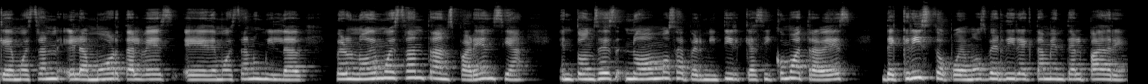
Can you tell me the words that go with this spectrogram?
que demuestran el amor, tal vez eh, demuestran humildad, pero no demuestran transparencia, entonces no vamos a permitir que así como a través de Cristo podemos ver directamente al Padre,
